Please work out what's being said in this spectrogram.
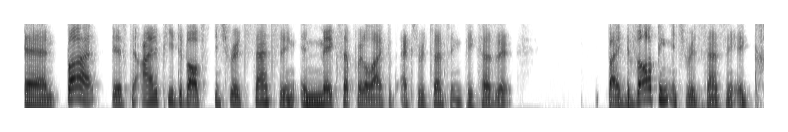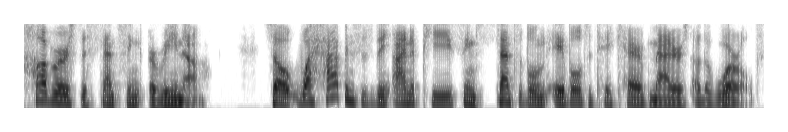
And but if the INP develops introvert sensing, it makes up for the lack of extrovert sensing because it by developing introvert sensing, it covers the sensing arena. So what happens is the INFP seems sensible and able to take care of matters of the world.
